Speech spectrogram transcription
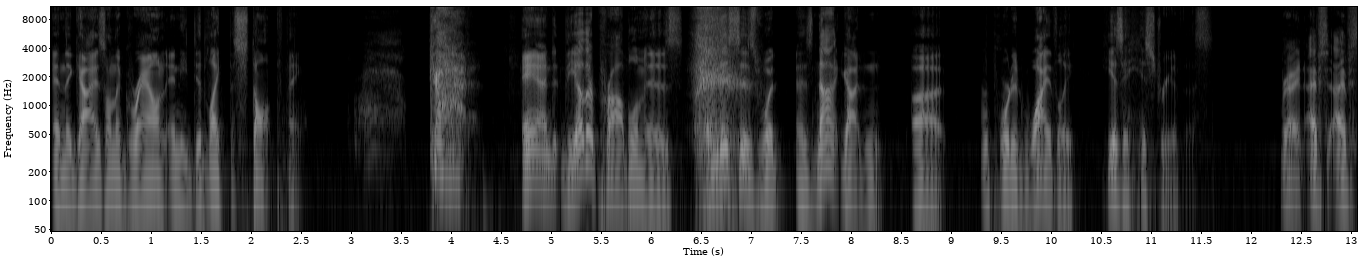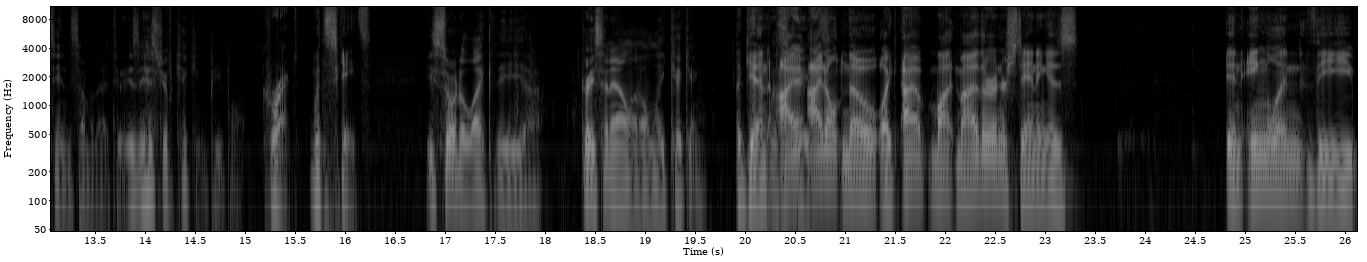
and the guy's on the ground, and he did like the stomp thing. God. And the other problem is, and this is what has not gotten uh, reported widely. He has a history of this. Right. I've I've seen some of that too. He has a history of kicking people. Correct with skates. He's sort of like the uh, Grayson Allen, only kicking. Again, I. I don't know. Like I, my my other understanding is in England the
